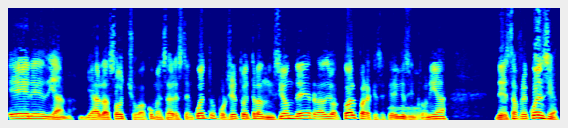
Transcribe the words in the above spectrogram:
Herediano. Ya a las 8 va a comenzar este encuentro. Por cierto, hay transmisión de Radio Actual para que se queden en oh. sintonía de esta frecuencia.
